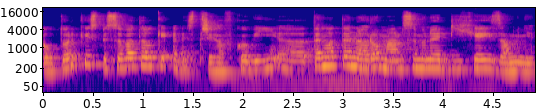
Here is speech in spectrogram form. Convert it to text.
autorky, spisovatelky Evy Střihavkový. Uh, tenhle ten román se jmenuje Dýchej za mě.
